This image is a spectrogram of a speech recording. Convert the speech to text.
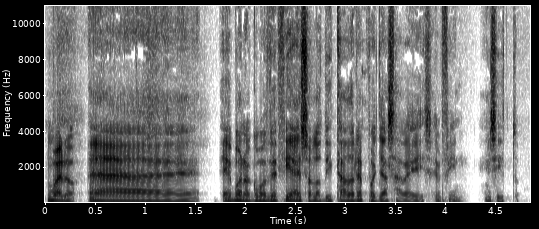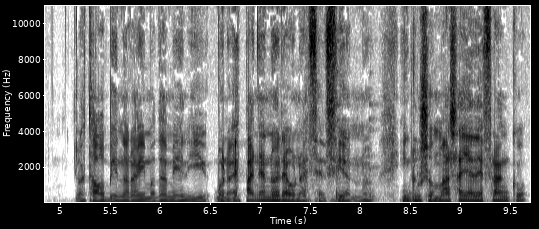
Bueno, eh, eh, bueno, como os decía eso, los dictadores, pues ya sabéis, en fin, insisto. Lo estamos viendo ahora mismo también. Y bueno, España no era una excepción, ¿no? Incluso más allá de Franco,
